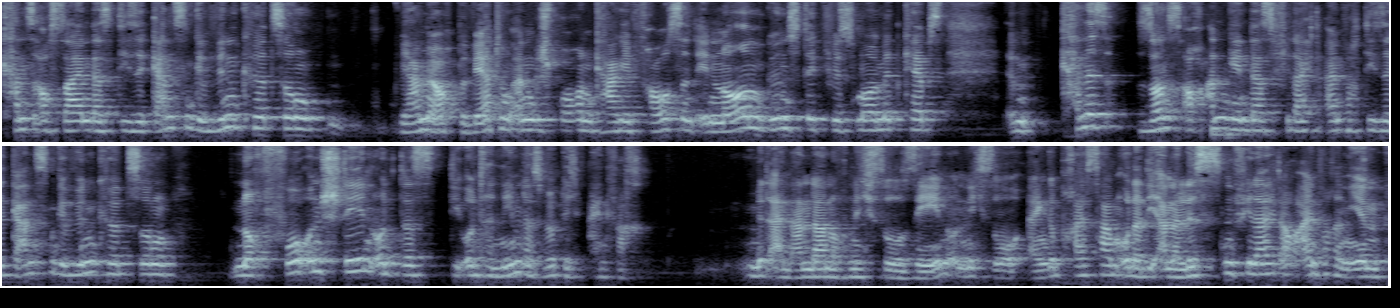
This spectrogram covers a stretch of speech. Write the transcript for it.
kann es auch sein, dass diese ganzen Gewinnkürzungen wir haben ja auch Bewertungen angesprochen, KGVs sind enorm günstig für Small Mid Caps. Ähm, kann es sonst auch angehen, dass vielleicht einfach diese ganzen Gewinnkürzungen noch vor uns stehen und dass die Unternehmen das wirklich einfach miteinander noch nicht so sehen und nicht so eingepreist haben oder die Analysten vielleicht auch einfach in ihren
